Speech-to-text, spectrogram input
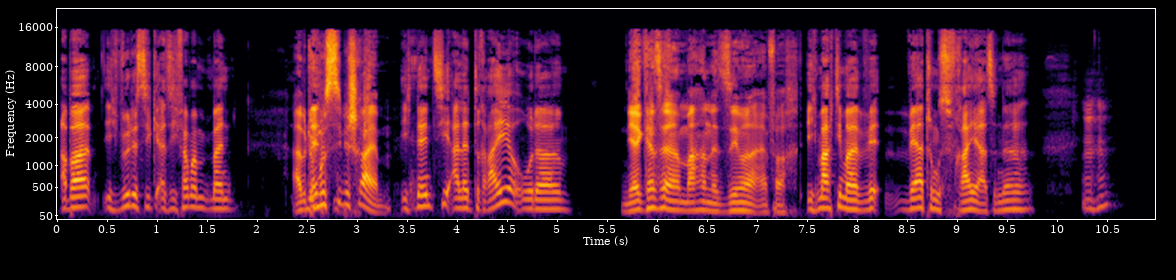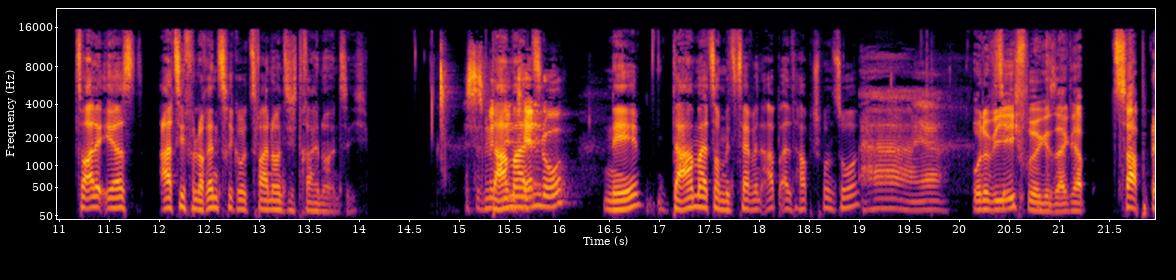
aber ich würde sie, also ich fange mal mit meinen, Aber du Wenn- musst sie beschreiben. ich nenne sie alle drei oder Ja, kannst du ja machen, jetzt sehen wir einfach. ich mache die mal we- wertungsfrei, also ne. Mhm. Zuallererst AC Florenz Trikot 92 93. Ist es mit Damals- Nintendo? Nee, damals noch mit 7 Up als Hauptsponsor. Ah, ja. Oder wie ich früher gesagt habe, Zap.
